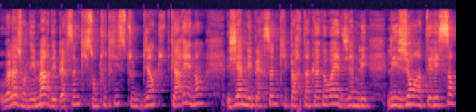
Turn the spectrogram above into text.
voilà, j'en ai marre des personnes qui sont toutes lisses, toutes bien, toutes carrées. Non, j'aime les personnes qui partent un cacahuète, j'aime les, les gens intéressants.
